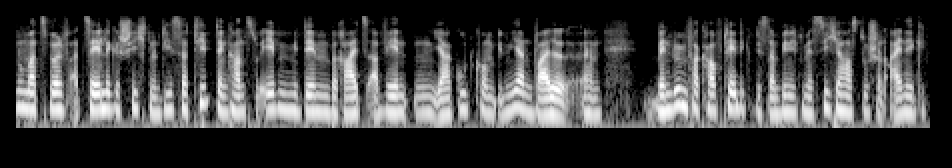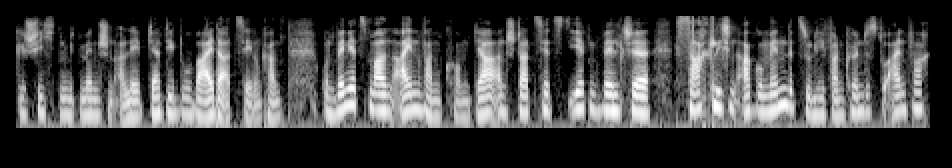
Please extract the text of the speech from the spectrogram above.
Nummer 12, erzähle Geschichten. Und dieser Tipp, den kannst du eben mit dem bereits erwähnten ja gut kombinieren, weil ähm, wenn du im Verkauf tätig bist, dann bin ich mir sicher, hast du schon einige Geschichten mit Menschen erlebt, ja, die du weitererzählen kannst. Und wenn jetzt mal ein Einwand kommt, ja, anstatt jetzt irgendwelche sachlichen Argumente zu liefern, könntest du einfach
